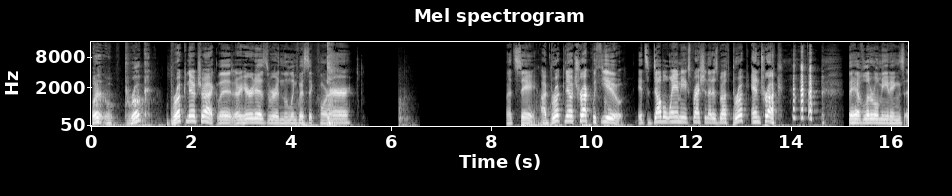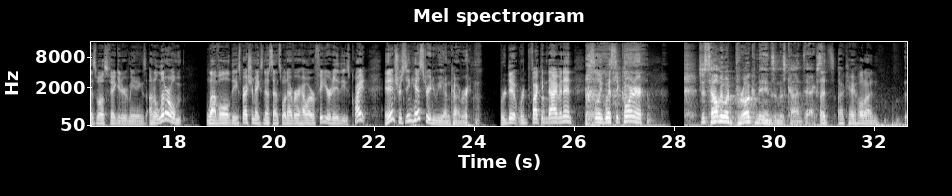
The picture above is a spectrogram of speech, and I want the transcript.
what? Brooke? Brook no truck. Or here it is. We're in the linguistic corner. Let's see. I brook no truck with you. It's a double whammy expression that is both brook and truck. they have literal meanings as well as figurative meanings. On a literal level, the expression makes no sense whatever. However, figuratively, is quite an interesting history to be uncovered. we're do- we're fucking uh. diving in. It's linguistic corner. Just tell me what brook means in this context. Let's okay. Hold on.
